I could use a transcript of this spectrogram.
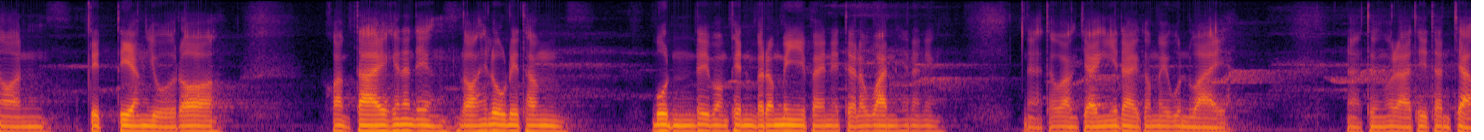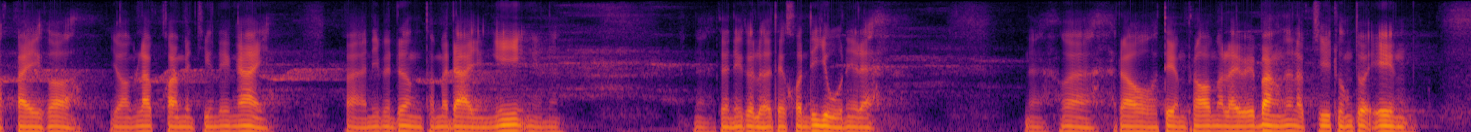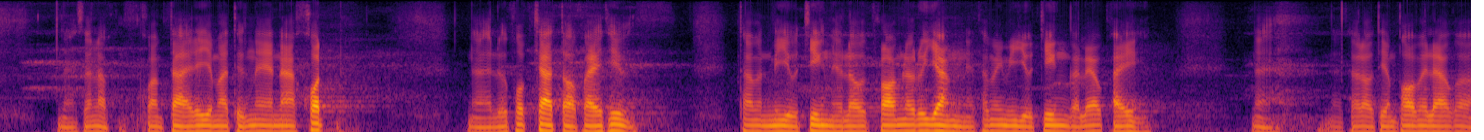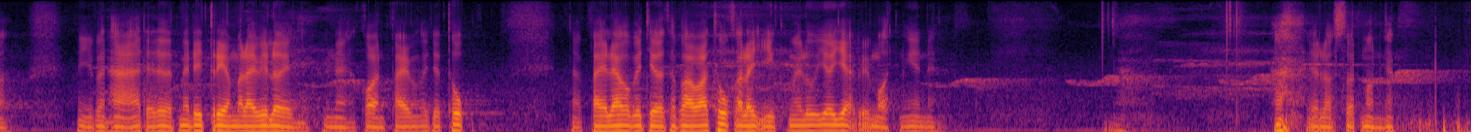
นอน ติดเตียงอยู่รอความตายแค่นั้นเอง รอให้ลูกได้ทำบุญได้บำเพ็ญบารมีไปในแต่ละวันแค่นั้นเองนะถ้าวางใจอย่างนี้ได้ก็ไม่วุ่นวายนะถึงเวลาที่ท่านจากไปก็ยอมรับความเป็นจริงได้ง่ายว่าอันนี้เป็นเรื่องธรรมดาอย่างนี้เนี่ยนะนะแต่นี้ก็เหลือแต่คนที่อยู่นี่แหละนะว่าเราเตรียมพร้อมอะไรไว้บ้างสำหรับชีวิตของตัวเอง นะสำหรับความตายที่จะมาถึงในอนาคตนะหรือภพชาติต่อไปที่ถ้ามันมีอยู่จริงเนี่ยเราพร้อมแล้วหรือยังเนี่ยถ้าไม่มีอยู่จริงก็แล้วไปนะนะถ้าเราเตรียมพร้อมไว้แล้วก็ไมมีปัญหา แต่ถ้าเกิดไม่ได้เตรียมอะไรไว้เลยนะก่อนไปมันก็จะทุกข์นะไปแล้วก็ไปเจอสภาวะทุกข์อะไรอีก ไม่รู้เยอะแยะไปหมดเงี้ยนะอะเดี๋ยวเราสวดมนต์กัน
